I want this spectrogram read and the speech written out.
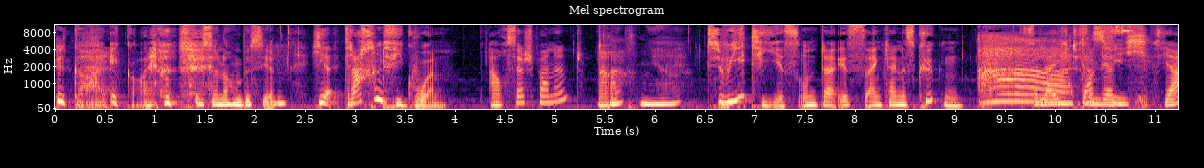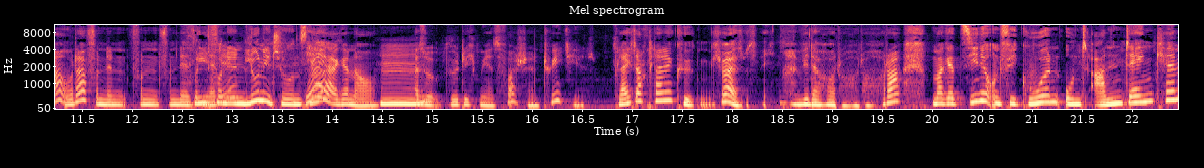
Egal. Egal. Ist ja noch ein bisschen. Hier, Drachenfiguren. Auch sehr spannend. Ja. Drachen, ja. Tweeties und da ist ein kleines Küken. Ah, Vielleicht von der Viech. ja, oder von den von von der Von, Serie. von den Looney Tunes, ja, ne? ja, genau. Also würde ich mir jetzt vorstellen, Tweeties. Vielleicht auch kleine Küken, ich weiß es nicht. Wieder Horror, Horror, Horror. Magazine und Figuren und Andenken.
